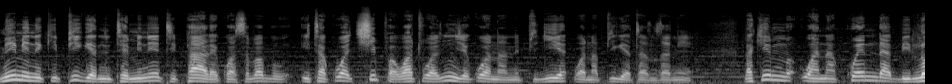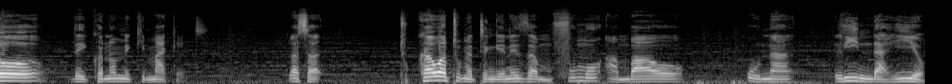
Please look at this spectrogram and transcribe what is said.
mimi nikipiga ni terminate pale, kwa sababu itakuwa chipa watu wa nje kuwa wananipigia wanapiga Tanzania, lakini wanakwenda below the economic market. Sasa tukawa tumetengeneza mfumo ambao unalinda hiyo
